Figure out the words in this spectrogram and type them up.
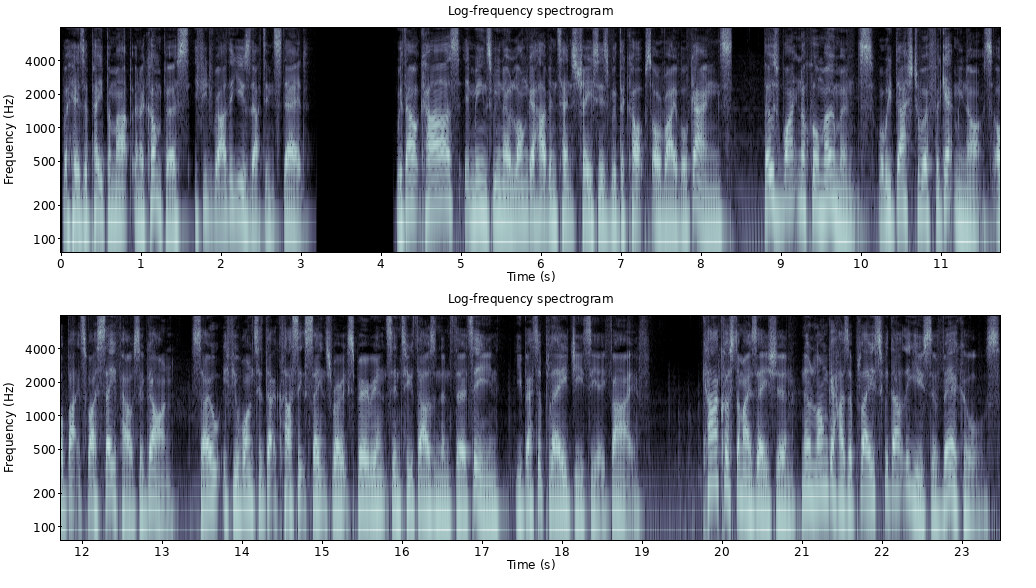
but here's a paper map and a compass if you'd rather use that instead. Without cars, it means we no longer have intense chases with the cops or rival gangs, those white knuckle moments where we dash to a forget me not or back to our safe house are gone. So, if you wanted that classic Saints Row experience in 2013, you better play GTA 5. Car customization no longer has a place without the use of vehicles.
